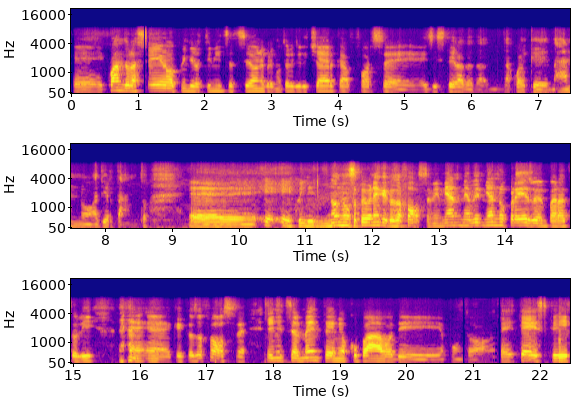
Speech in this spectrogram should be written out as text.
E quando la SEO, quindi l'ottimizzazione per i motori di ricerca, forse esisteva da, da, da qualche anno a dir tanto eh, e, e, quindi non, non, sapevo neanche cosa fosse, mi, mi, mi, ave, mi hanno preso e imparato lì eh, che cosa fosse. Inizialmente mi occupavo di appunto te- testi,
